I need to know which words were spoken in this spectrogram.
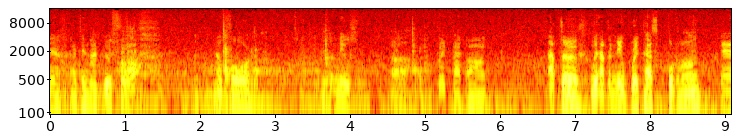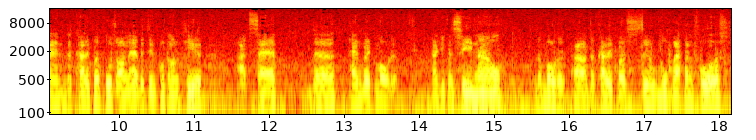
Yeah, I think that's good for enough for with the new uh, brake pad on. After we have the new brake pads put on and the caliper put on, everything put on here, except the handbrake motor. As you can see now, the motor, uh, the caliper still move back and forth.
